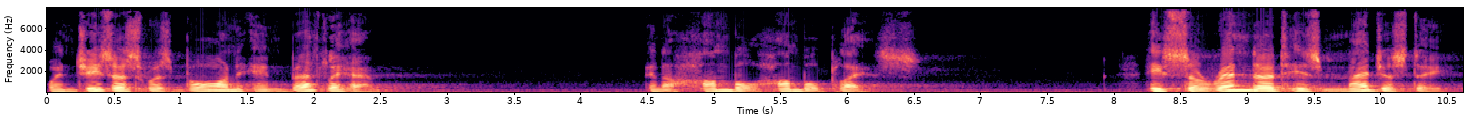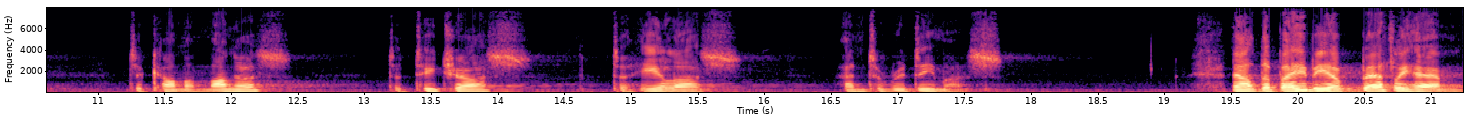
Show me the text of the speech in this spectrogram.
When Jesus was born in Bethlehem, in a humble, humble place, He surrendered his majesty to come among us, to teach us, to heal us, and to redeem us. Now, the baby of Bethlehem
